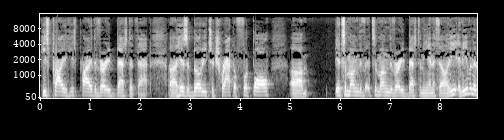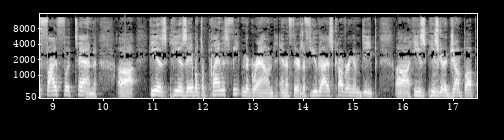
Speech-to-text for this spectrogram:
he's probably he's probably the very best at that. Uh, his ability to track a football. Um, it's among the it's among the very best in the NFL, and, he, and even at five foot ten, uh, he is he is able to plant his feet in the ground, and if there's a few guys covering him deep, uh, he's he's going to jump up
